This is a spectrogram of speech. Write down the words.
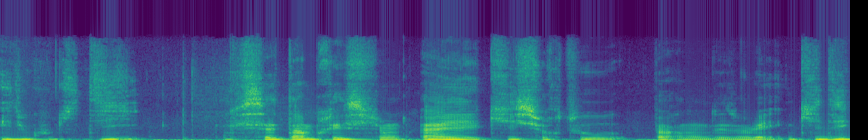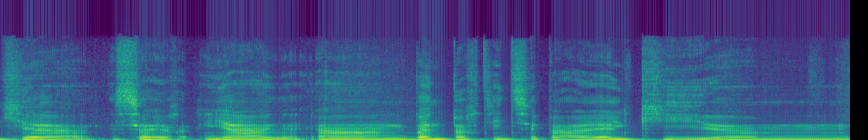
Et du coup qui dit cette impression, ah, et qui surtout, pardon, désolé, qui dit qu'il y a, il y a une, bonne partie de ces parallèles qui euh,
